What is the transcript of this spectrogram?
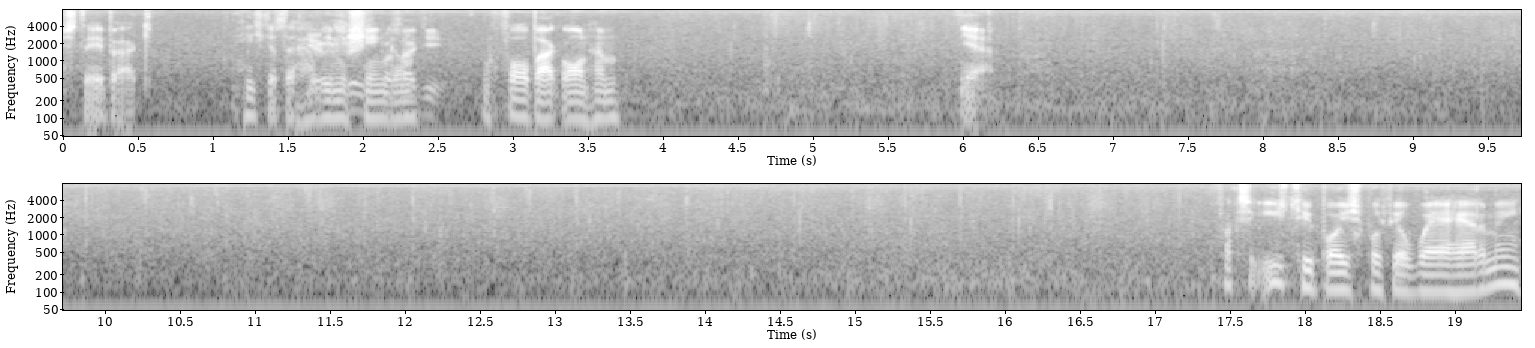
stay back. He's got the heavy machine gun. We'll fall back on him. Yeah. Fuck's it! These two boys are supposed to be way ahead of me.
